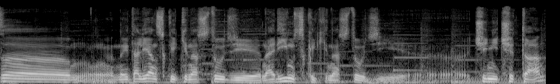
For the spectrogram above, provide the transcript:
на итальянской киностудии, на римской киностудии э, Чиничита,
